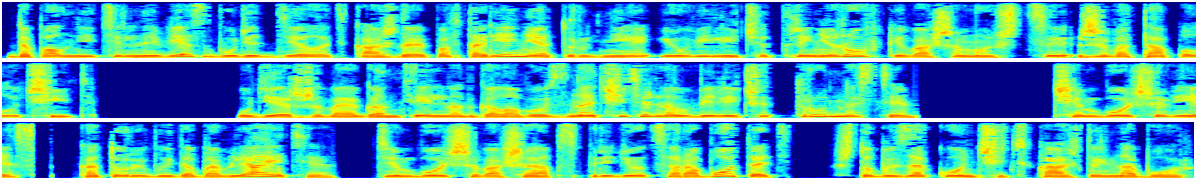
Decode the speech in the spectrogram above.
Дополнительный вес будет делать каждое повторение труднее и увеличит тренировки ваши мышцы живота получить. Удерживая гантель над головой значительно увеличит трудности. Чем больше вес, который вы добавляете, тем больше ваш апс придется работать, чтобы закончить каждый набор.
